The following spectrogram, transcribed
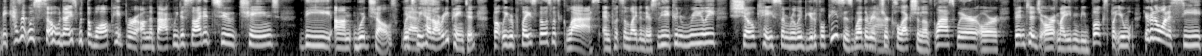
because it was so nice with the wallpaper on the back, we decided to change the um, wood shelves, which we had already painted, but we replaced those with glass and put some light in there so that you can really showcase some really beautiful pieces, whether it's your collection of glassware or vintage, or it might even be books. But you you're going to want to see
